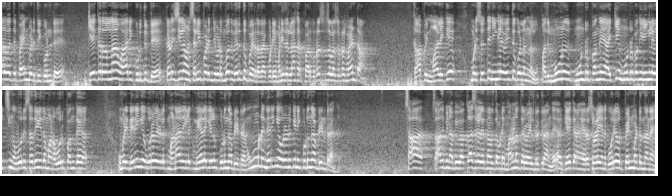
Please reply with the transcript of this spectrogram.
ஆர்வத்தை பயன்படுத்தி கொண்டு கேட்குறதெல்லாம் வாரி கொடுத்துட்டு கடைசியில் அவன் செழிப்படைஞ்சு விடும்போது வெறுத்து போயிடுறதா? கூடிய மனிதர்களாக பார்க்குறோம் சொல்ல சொல்கிறாங்க வேண்டாம். காப்பின் மாளிகை உங்களுடைய சொத்தை நீங்களே வைத்துக் கொள்ளுங்கள். அதில் மூணு மூன்று பங்கை ஆக்கி மூன்று பங்கை நீங்களே வச்சுங்க. ஒரு சதவீதமான ஒரு பங்கை உங்களுடைய நெருங்கிய உறவினர்களுக்கு மனாதிகளுக்கு மேலகையிலும் கொடுங்க அப்படின்றாங்க. உங்களுடைய நெருங்கிய உறவினருக்கு நீ கொடுங்க அப்படின்றாங்க. சா சாதிபின் அபி வக்காஸ் இருந்தாலும் தம்முடைய மரண தருவாயில் இருக்கிறாங்க. அவர் கேட்குறாங்க யார சொல்ல எனக்கு ஒரே ஒரு பெண் மட்டும்தானே?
